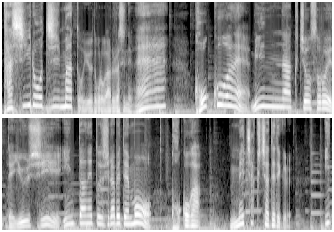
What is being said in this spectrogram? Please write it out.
田代島というところがあるらしいんだよね。ここはねみんな口を揃えて言うしインターネットで調べてもここがめちゃくちゃ出てくる。一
